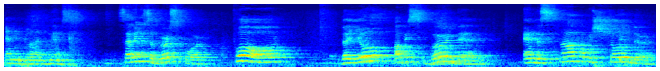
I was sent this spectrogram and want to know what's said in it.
and gladness. Sabi niya sa verse 4, For the yoke of his burden and the staff of his shoulder,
